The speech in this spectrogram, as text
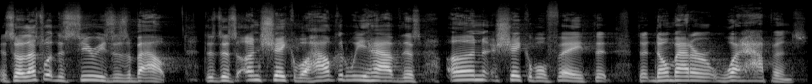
And so that's what this series is about. This, unshakable. How could we have this unshakable faith that, that no matter what happens,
